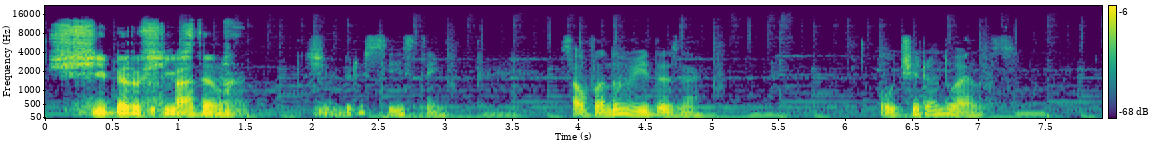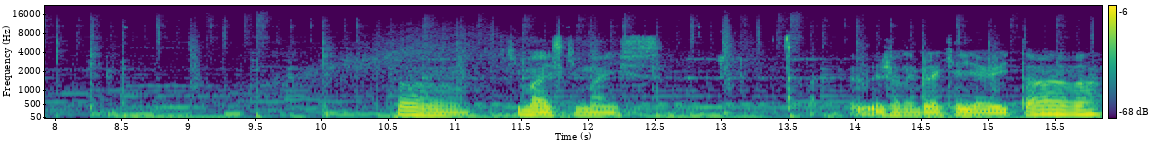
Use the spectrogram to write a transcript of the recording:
Shiberu Complicado, System. Shibiru System. Salvando vidas, né? Ou tirando elas. Ah, que mais, que mais? Eu já lembrei que a Yayoi tava.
